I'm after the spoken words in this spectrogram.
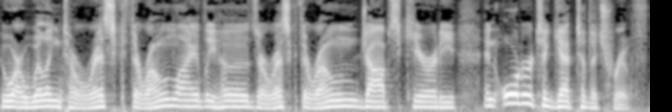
who are willing to risk their own livelihoods or risk their own job security in order to get to the truth.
